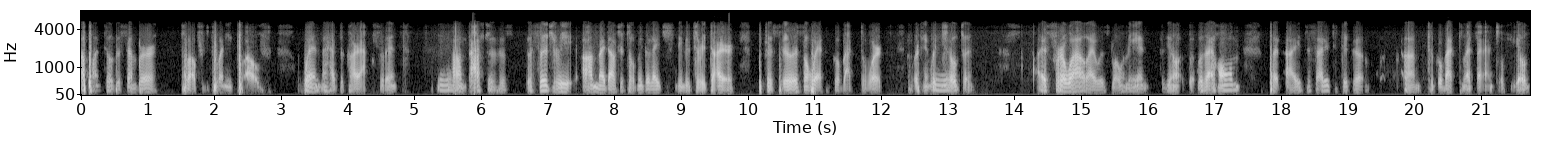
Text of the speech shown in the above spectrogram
up until December 12th, 2012, when I had the car accident. Mm-hmm. Um, after this the surgery, um, my doctor told me that I just needed to retire because there was no way I could go back to work working with mm-hmm. children. I, for a while, I was lonely and you know was at home, but I decided to take a um, to go back to my financial field,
